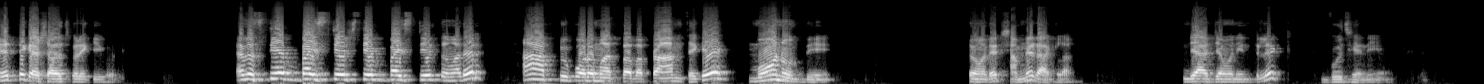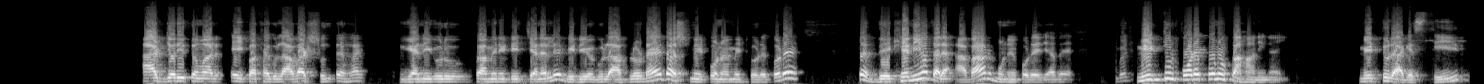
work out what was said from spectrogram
এর থেকে সহজ করে কি বলি? Step by step step by step তোমাদের আপ টু পরমাত্মা বা প্রাণ থেকে মন অব্দি তোমাদের সামনে রাখলাম। যার যেমন ইন্টেলেক্ট বুঝে নিও। আর যদি তোমার এই কথাগুলো আবার শুনতে হয় জ্ঞানীগুরু কমিউনিটি চ্যানেলে ভিডিওগুলো আপলোড হয়, দশ মিনিট, পনেরো মিনিট করে করে। দেখে নিও, তাহলে আবার মনে পড়ে যাবে। মৃত্যুর পরে কোনো কাহানি নাই। মৃত্যুর আগে স্থির,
